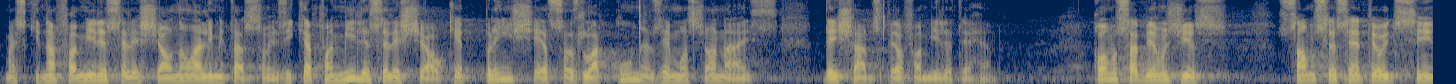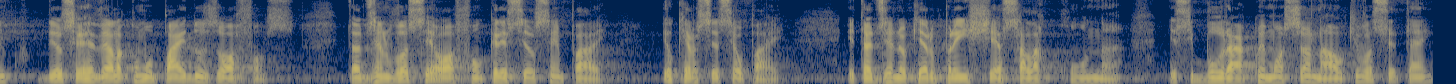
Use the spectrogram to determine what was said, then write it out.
Mas que na família celestial não há limitações. E que a família celestial quer preencher essas lacunas emocionais deixadas pela família terrena. Como sabemos disso? Salmo 68, 5. Deus se revela como o pai dos órfãos. Está dizendo, você é órfão, cresceu sem pai. Eu quero ser seu pai. Ele está dizendo, eu quero preencher essa lacuna, esse buraco emocional que você tem.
